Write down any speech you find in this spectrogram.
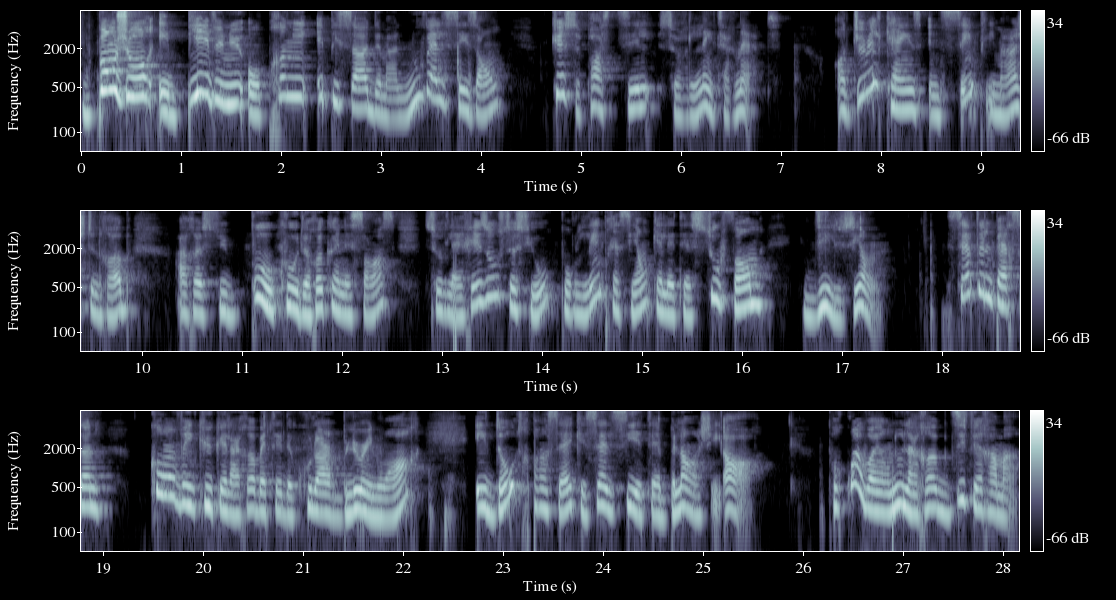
Bonjour et bienvenue au premier épisode de ma nouvelle saison Que se passe-t-il sur l'Internet? En 2015, une simple image d'une robe a reçu beaucoup de reconnaissance sur les réseaux sociaux pour l'impression qu'elle était sous forme d'illusion. Certaines personnes convaincues que la robe était de couleur bleu et noir et d'autres pensaient que celle-ci était blanche et or. Pourquoi voyons-nous la robe différemment?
